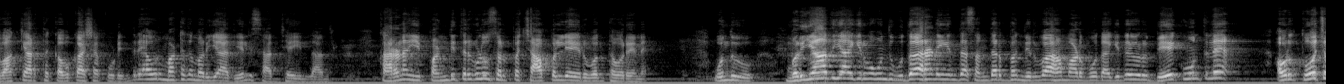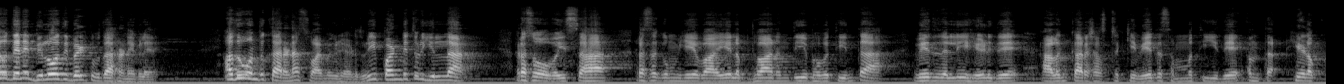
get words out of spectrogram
ವಾಕ್ಯಾರ್ಥಕ್ಕೆ ಅವಕಾಶ ಕೊಡಿದ್ರೆ ಅವರು ಮಠದ ಮರ್ಯಾದೆಯಲ್ಲಿ ಸಾಧ್ಯ ಇಲ್ಲ ಅಂದ್ರು. ಕಾರಣ ಈ ಪಂಡಿತರುಗಳು ಸ್ವಲ್ಪ ಚಾಪಲ್ಯ ಇರುವಂತವರೇನೆ ಒಂದು ಮರ್ಯಾದೆಯಾಗಿರುವ ಒಂದು ಉದಾಹರಣೆಯಿಂದ ಸಂದರ್ಭ ನಿರ್ವಾಹ ಮಾಡಬಹುದಾಗಿದೆ. ಇವರು ಬೇಕು ಅಂತಲೇ ಅವರು ತೋಚೋದೇನೆ ಬಿಲೋದಿ ಬೆಲ್ಟ್ ಉದಾಹರಣೆಗಳೇ. ಅದು ಒಂದು ಕಾರಣ ಸ್ವಾಮಿಗಳು ಹೇಳಿದ್ರು. ಈ ಪಂಡಿತರು ಇಲ್ಲ. ರಸೋ ವಯಸ್ಸಹ ರಸಗಂ ಹೇವ ಏ ಲಬ್ಧ್ವಾನಂದಿ ಭವತಿ ಅಂತ ವೇದದಲ್ಲಿ ಹೇಳಿದೆ. ಅಲಂಕಾರ ಶಾಸ್ತ್ರಕ್ಕೆ ವೇದ ಸಮ್ಮತಿ ಇದೆ ಅಂತ ಹೇಳಕ್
